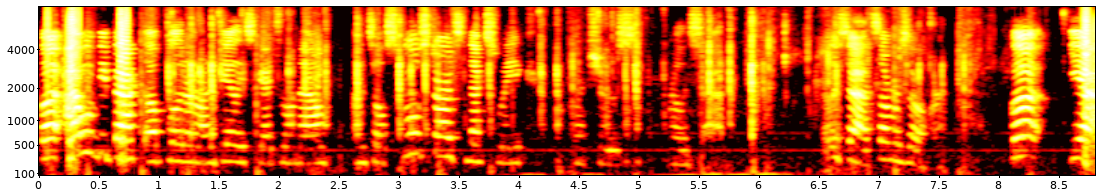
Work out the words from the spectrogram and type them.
but I will be back to uploading on a daily schedule now until school starts next week, which is really sad. Really sad. Summer's over. But yeah,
